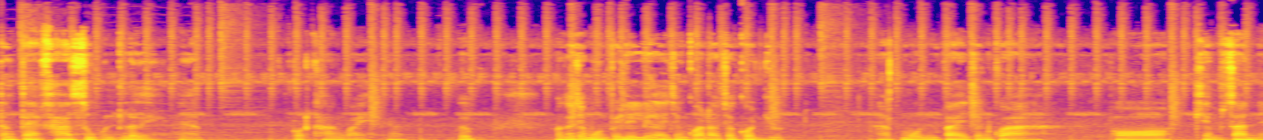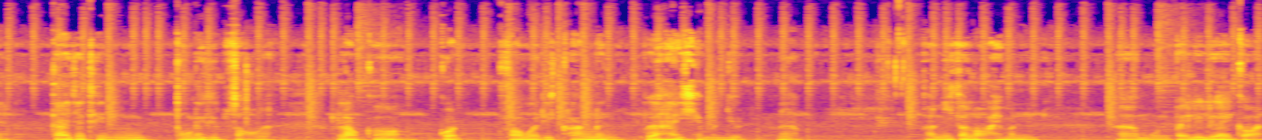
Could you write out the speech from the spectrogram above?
ตั้งแต่ค่าศูนย์เลยนะครับ กดค้างไว้นะครับปุ๊บมันก็จะหมุนไปเรื่อยๆ จนกว่าเราจะกดหยุดครับหมุนไปจนกว่าพอเข็มสั้นเนี่ยใกล้จะถึงตรงเลข 12อะเราก็กด forward อีกครั้งหนึ่งเพื่อให้เข็มมันหยุดนะครับ ตอนนี้ก็รอให้มันหมุนไปเรื่อยๆ ก่อน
